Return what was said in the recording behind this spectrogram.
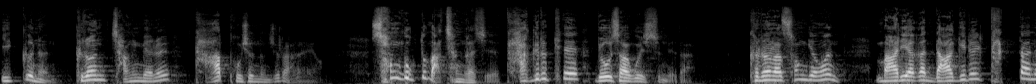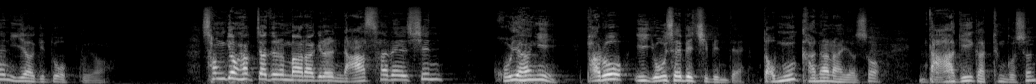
이끄는 그런 장면을 다 보셨는 줄 알아요. 성국도 마찬가지예요. 다 그렇게 묘사하고 있습니다. 그러나 성경은 마리아가 나귀를 탔다는 이야기도 없고요. 성경학자들은 말하기를 나사렛인 고향이 바로 이 요셉의 집인데 너무 가난하여서 나귀 같은 것은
